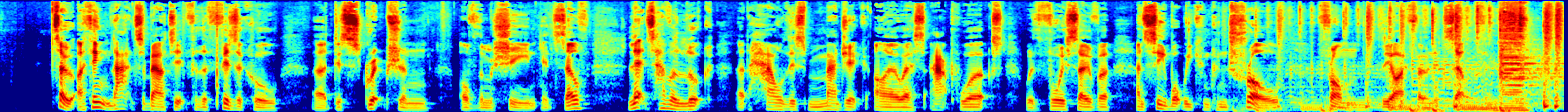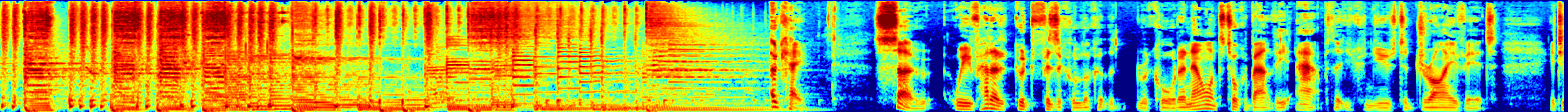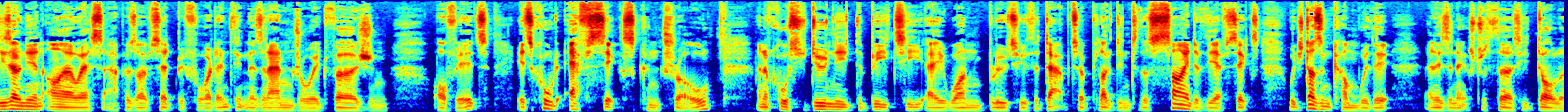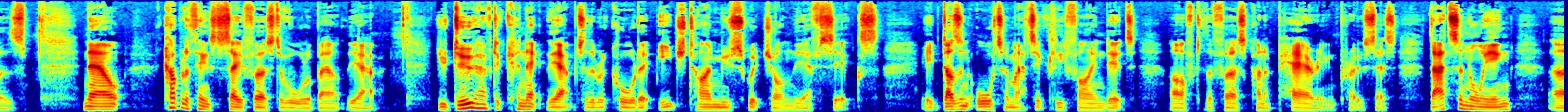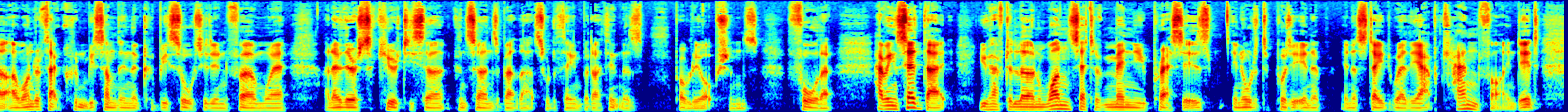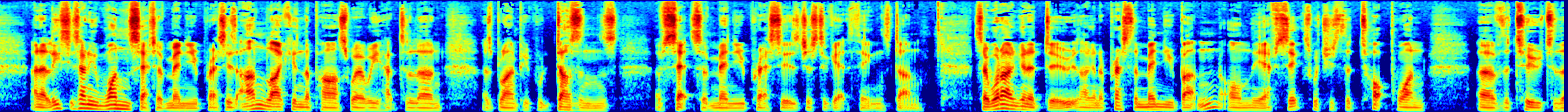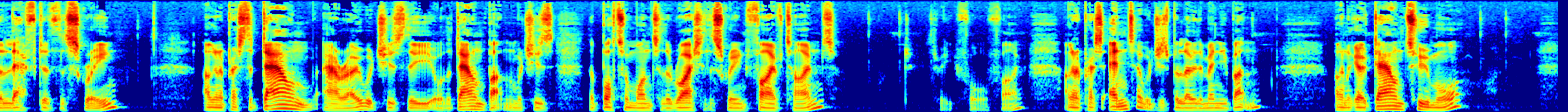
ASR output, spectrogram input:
So I think that's about it for the physical uh, description of the machine itself. Let's have a look at how this magic iOS app works with VoiceOver and see what we can control from the iPhone itself. Okay, so we've had a good physical look at the recorder. Now I want to talk about the app that you can use to drive it. It is only an iOS app, as I've said before. I don't think there's an Android version of it. It's called F6 Control, and of course, you do need the BTA1 Bluetooth adapter plugged into the side of the F6, which doesn't come with it and is an extra $30. Now, a couple of things to say first of all about the app. You do have to connect the app to the recorder each time you switch on the F6. It doesn't automatically find it after the first kind of pairing process. That's annoying. Uh, I wonder if that couldn't be something that could be sorted in firmware. I know there are security concerns about that sort of thing, but I think there's probably options for that. Having said that, you have to learn one set of menu presses in order to put it in a in a state where the app can find it. And at least it's only one set of menu presses, unlike in the past where we had to learn as blind people dozens of sets of menu presses just to get things done. So what I'm going to do is I'm going to press the menu button on the F6, which is the top one of the two to the left of the screen. I'm going to press the down arrow, which is the, or the down button, which is the bottom one to the right of the screen five times. Two, three, four, five. I'm going to press enter, which is below the menu button. I'm going to go down two more.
